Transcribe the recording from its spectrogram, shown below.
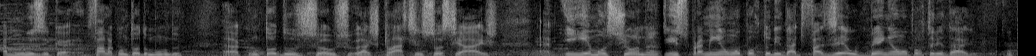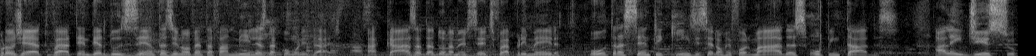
A música fala com todo mundo, eh, com todas as classes sociais eh, e emociona. Isso para mim é uma oportunidade, fazer o bem é uma oportunidade. O projeto vai atender 290 famílias da comunidade. A casa da Dona Mercedes foi a primeira. Outras 115 serão reformadas ou pintadas. Além disso,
